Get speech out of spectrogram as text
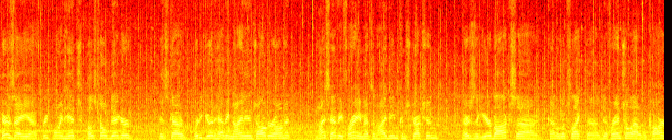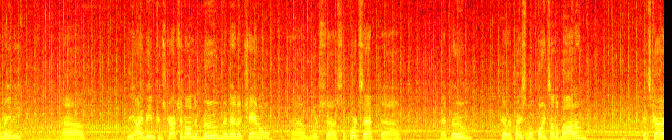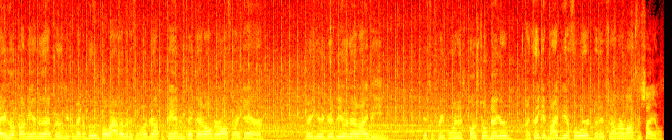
Here's a uh, three-point hitch post hole digger. It's got a pretty good heavy 9-inch auger on it. Nice heavy frame. That's an I-beam construction. There's the gearbox. Uh, kind of looks like the differential out of a car, maybe. Uh, the I-beam construction on the boom, and then a channel uh, which uh, supports that uh, that boom. It's got replaceable points on the bottom. It's got a hook on the end of that boom. You can make a boom pull out of it if you want to drop a pin and take that auger off right there. There you can get a good view of that I-beam. It's a three-point post hole digger. I think it might be a Ford, but it's under our lot for sale.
